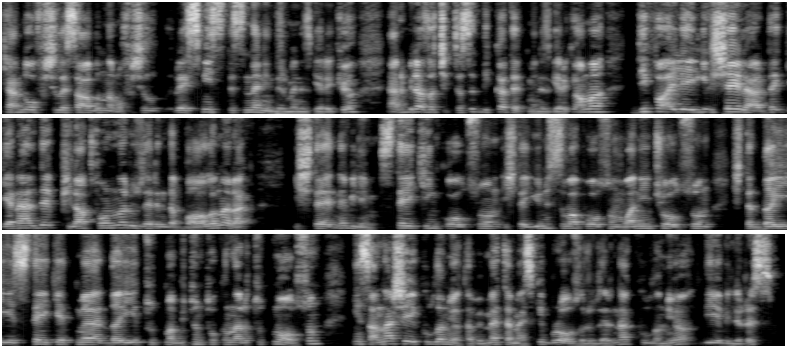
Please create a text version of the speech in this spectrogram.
kendi official hesabından, official resmi sitesinden indirmeniz gerekiyor. Yani biraz açıkçası dikkat etmeniz gerekiyor. Ama DeFi ile ilgili şeylerde genelde platformlar üzerinde bağlanarak işte ne bileyim staking olsun, işte Uniswap olsun, OneInch olsun, işte DAI'yi stake etme, DAI'yi tutma, bütün tokenları tutma olsun. İnsanlar şeyi kullanıyor tabii. Metamask'i browser üzerinden kullanıyor diyebiliriz.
